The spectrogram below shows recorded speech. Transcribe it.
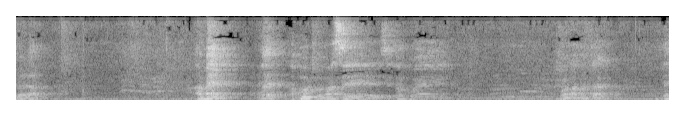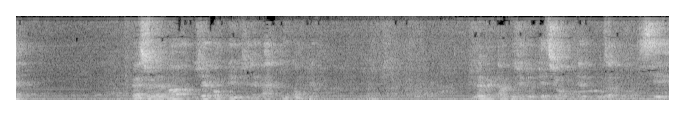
Voilà. Amen. Amen. Apôtre, c'est un point fondamental. Amen. Personnellement, j'ai compris que je n'ai pas tout compris. Je vais maintenant poser une autre question, peut-être que vous approfondissiez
